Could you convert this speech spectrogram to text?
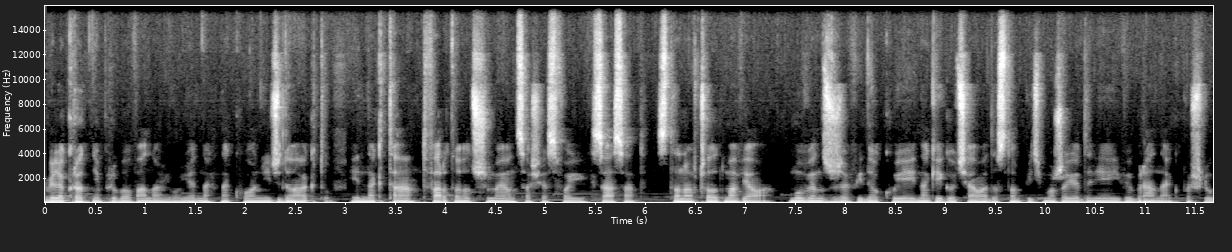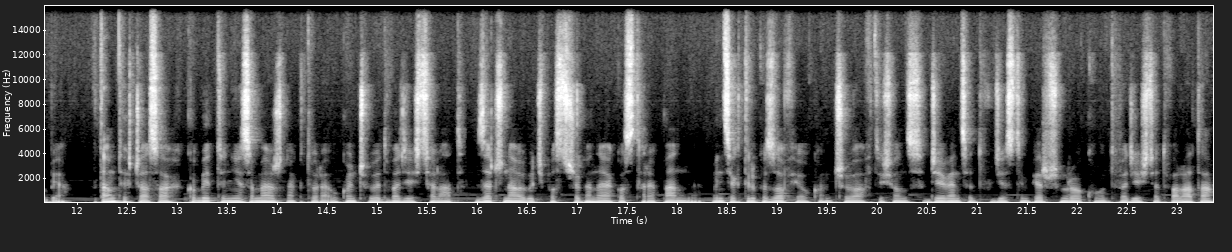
Wielokrotnie próbowano ją jednak nakłonić do aktów, jednak ta, twardo otrzymająca się swoich zasad, stanowczo odmawiała, mówiąc, że widoku jej nagiego ciała dostąpić może jedynie jej wybranek po ślubie. Tamtych czasach kobiety niezamężne, które ukończyły 20 lat, zaczynały być postrzegane jako stare panny, więc jak tylko Zofia ukończyła w 1921 roku 22 lata,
